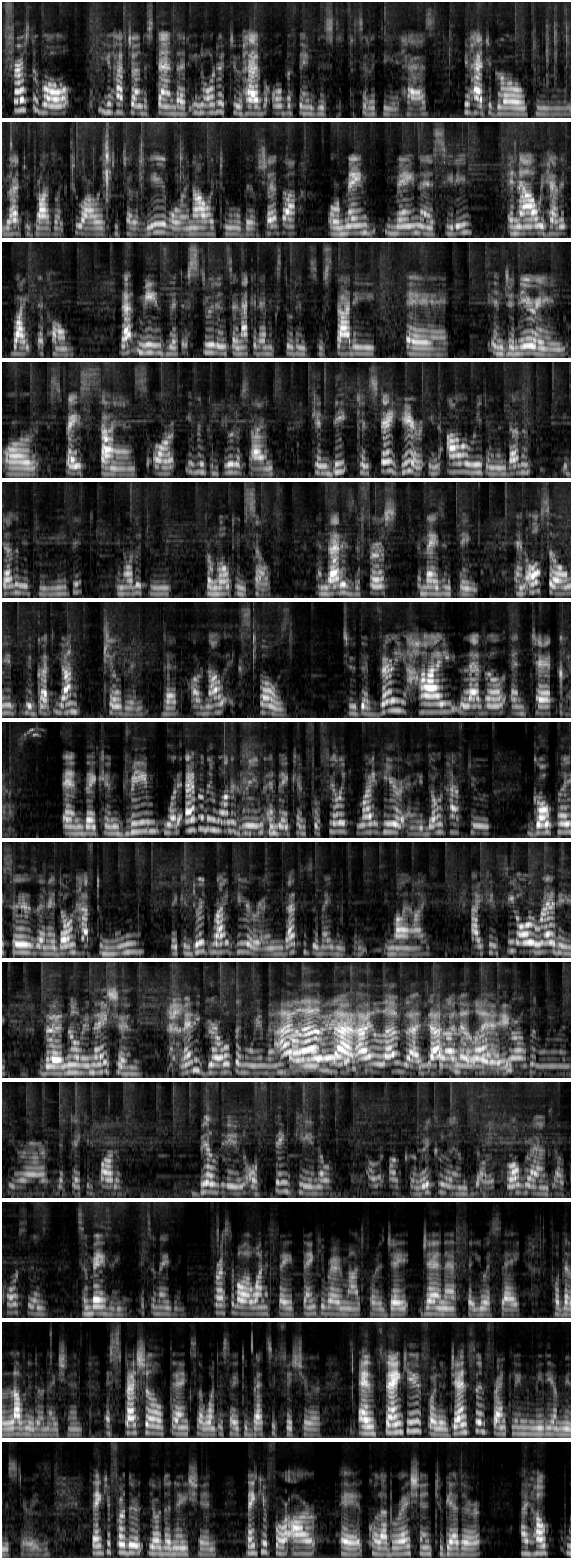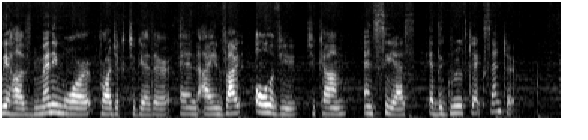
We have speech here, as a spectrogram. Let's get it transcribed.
First of all, you have to understand that in order to have all the things this facility has, you had to go to, you had to drive like two hours to Tel Aviv or an hour to Beersheba or main, main uh, cities, and now we have it right at home. That means that students and academic students who study uh, engineering or space science or even computer science can be can stay here in our region and doesn't it doesn't need to leave it in order to promote himself and that is the first amazing thing and also we've, we've got young children that are now exposed to the very high level and tech. Yes. And they can dream whatever they want to dream and they can fulfill it right here and they don't have to go places and they don't have to move. They can do it right here and that is amazing from, in my eyes. I can see already the nominations many girls and women. I love that. I love that. We've Definitely. girls and women here are that taking part of building, of thinking, of our, our curriculums, our programs, our courses. It's amazing. It's amazing. First of all, I want to say thank you very much for J JNF USA for the lovely donation. A special thanks I want to say to Betsy Fisher. And thank you for the Jentezen Franklin Media Ministries. Thank you for the, your donation. Thank you for our uh, collaboration together I hope we have many more projects together and I invite all of you to come and see us at the Groove Tech Center.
